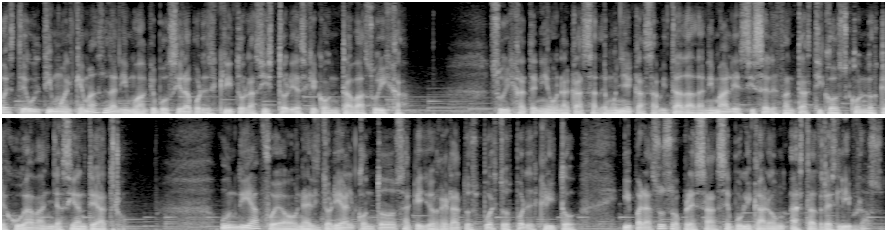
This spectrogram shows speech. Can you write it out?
Fue este último el que más la animó a que pusiera por escrito las historias que contaba a su hija. Su hija tenía una casa de muñecas habitada de animales y seres fantásticos con los que jugaban y hacían teatro. Un día fue a una editorial con todos aquellos relatos puestos por escrito y para su sorpresa se publicaron hasta tres libros.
